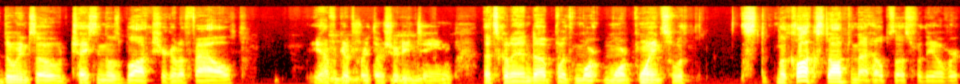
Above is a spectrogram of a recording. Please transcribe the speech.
doing so, chasing those blocks, you're going to foul. You have a good mm-hmm. free throw shooting mm. team that's going to end up with more more points with st- the clock stopped, and that helps us for the over.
